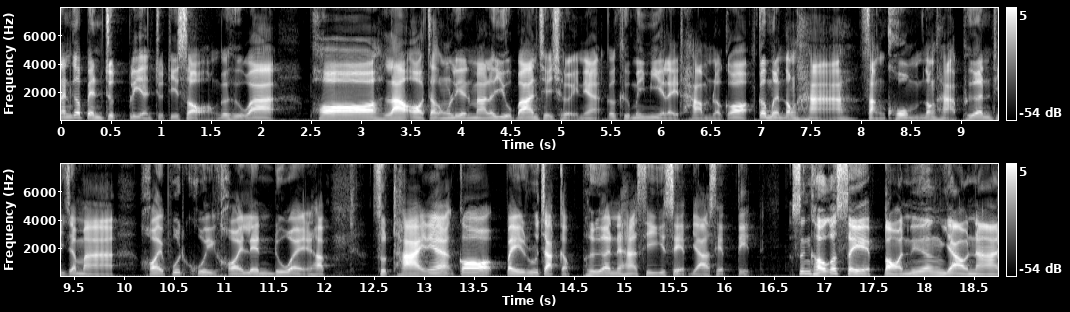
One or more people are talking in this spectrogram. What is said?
นั่นก็เป็นจุดเปลี่ยนจุดที่ 2 ก็คือว่า พอลาออกจากโรงเรียนมาแล้วอยู่บ้านเฉยๆเนี่ยก็คือไม่มีอะไรทำแล้วก็ก็เหมือนต้องหาสังคมต้องหาเพื่อนที่จะมาคอยพูดคุยคอยเล่นด้วยนะครับ สุดท้ายเนี่ยก็ไปรู้จักกับเพื่อนนะฮะที่เสพยาเสพติด ซึ่งเขาก็เสพต่อเนื่องยาวนาน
